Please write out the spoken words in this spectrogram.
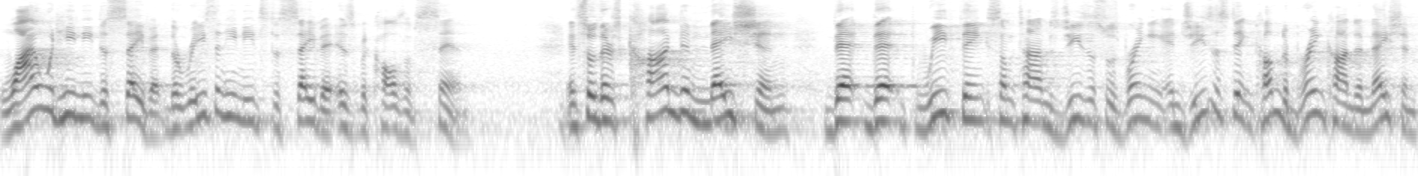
Why would he need to save it? The reason he needs to save it is because of sin. And so there's condemnation that, that we think sometimes Jesus was bringing, and Jesus didn't come to bring condemnation.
